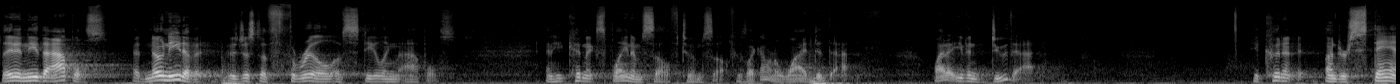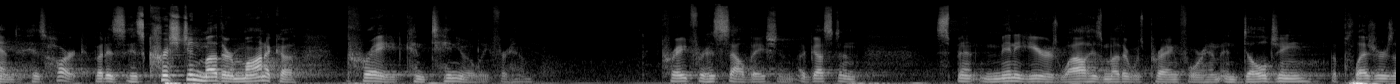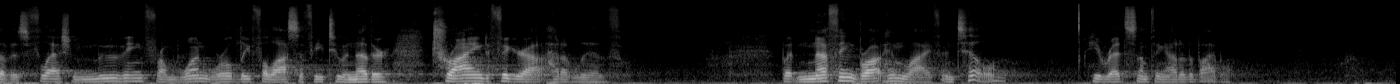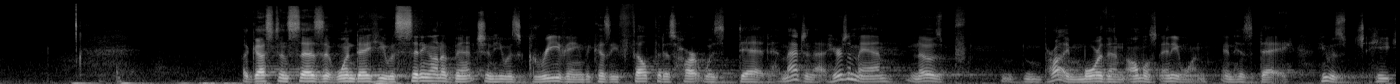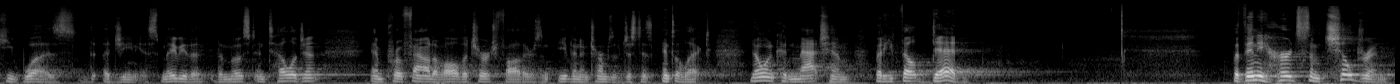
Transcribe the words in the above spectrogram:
They didn't need the apples, had no need of it. It was just a thrill of stealing the apples. And he couldn't explain himself to himself. He was like, I don't know why I did that. Why did I even do that? He couldn't understand his heart. But his, his Christian mother, Monica, prayed continually for him, prayed for his salvation. Augustine spent many years while his mother was praying for him, indulging the pleasures of his flesh, moving from one worldly philosophy to another, trying to figure out how to live. But nothing brought him life until he read something out of the Bible. Augustine says that one day he was sitting on a bench and he was grieving because he felt that his heart was dead. Imagine that. Here's a man knows probably more than almost anyone in his day. He was, he, he was a genius, maybe the, the most intelligent and profound of all the church fathers, and even in terms of just his intellect. No one could match him, but he felt dead. But then he heard some children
